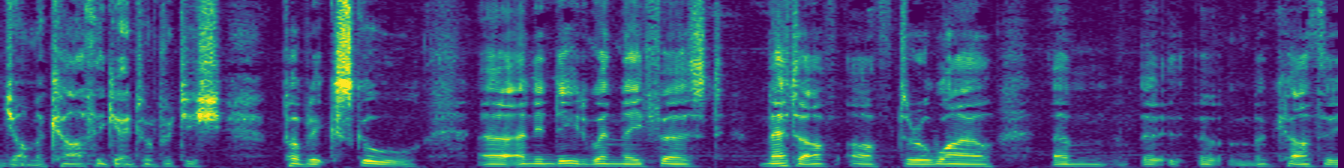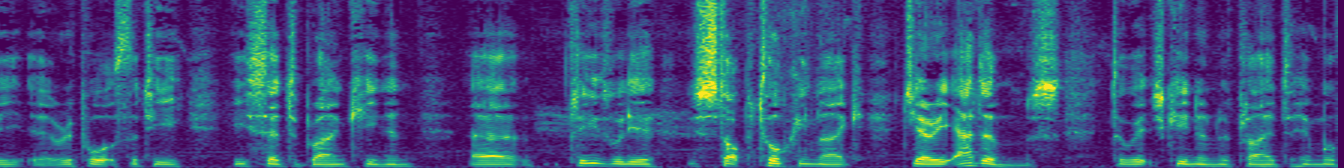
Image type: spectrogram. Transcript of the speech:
John McCarthy going to a British public school. Uh, and indeed, when they first met af after a while, um, uh, uh, McCarthy uh, reports that he, he said to Brian Keenan, please will you stop talking like Gerry Adams? To which Keenan replied to him, well,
